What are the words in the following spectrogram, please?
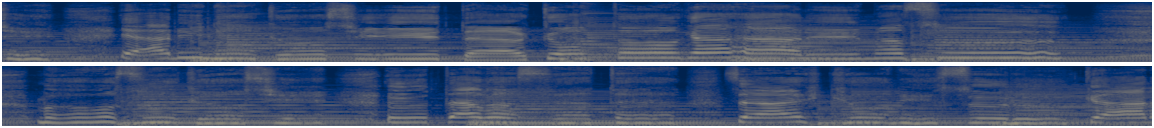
しやり残したことがあります。もう少し歌わせて最高にするから。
